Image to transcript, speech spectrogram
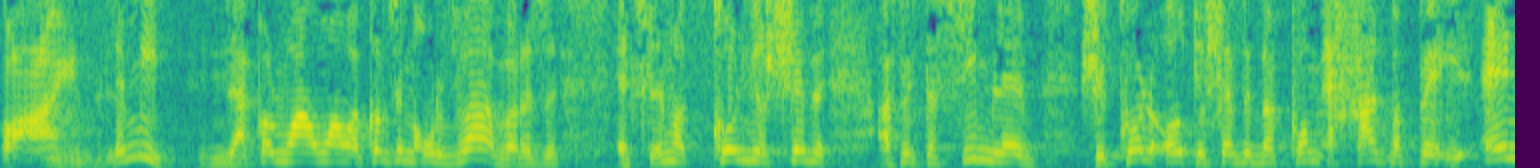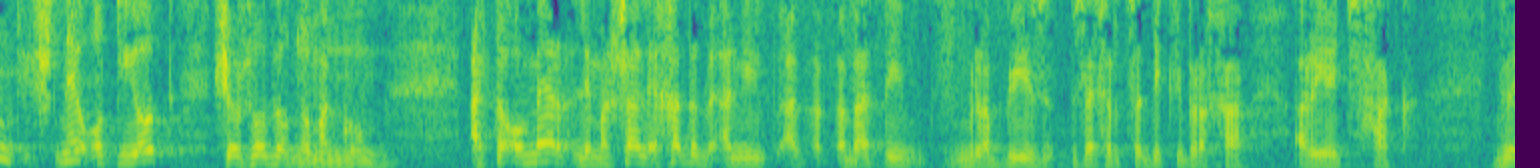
או עין? למי? Mm. זה הכל וואו וואו, הכל זה מעורבב, הרי זה... אצלנו הכל יושב, אפילו תשים לב שכל אות יושב במקום אחד בפה, אין שני אותיות שיושבות באותו mm. מקום. אתה אומר, למשל, אחד, אני עבדתי עם רבי, זכר צדיק לברכה, אריה יצחק, ו,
